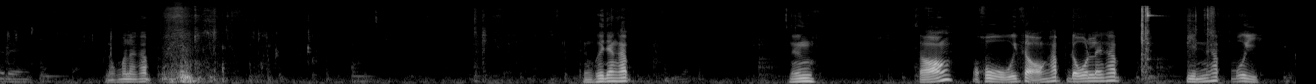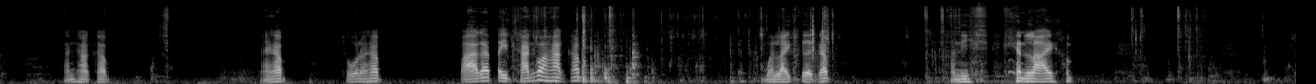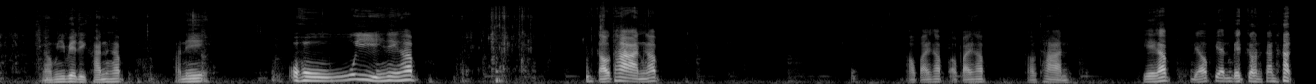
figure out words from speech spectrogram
จะแดงลงมาแล้วครับ ถึงพื้นยังครับ หนึ่ง สอง โอ้โหสองครับ โดนเลยครับ หินครับ อุ้ย ขันหักครับ ไหนครับ โชว์นะครับ ปลาก็ติดขันก็หักครับ วันไรเกิดครับ อันนี้แฮนไลน์ครับ เรามีเบ็ดอีกขันครับ อันนี้ โอ้โหนี่ครับ เกาถ่านครับ เอาไปครับ เอาไปครับ เกาถ่าน โอเคครับ เดี๋ยวเปลี่ยนเบ็ดก่อนกันหัก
